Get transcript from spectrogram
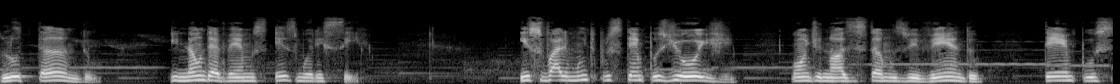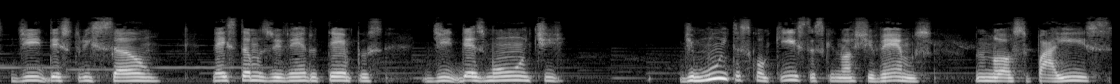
lutando, e não devemos esmorecer. Isso vale muito para os tempos de hoje, onde nós estamos vivendo tempos de destruição, né? Estamos vivendo tempos de desmonte, de muitas conquistas que nós tivemos no nosso país.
